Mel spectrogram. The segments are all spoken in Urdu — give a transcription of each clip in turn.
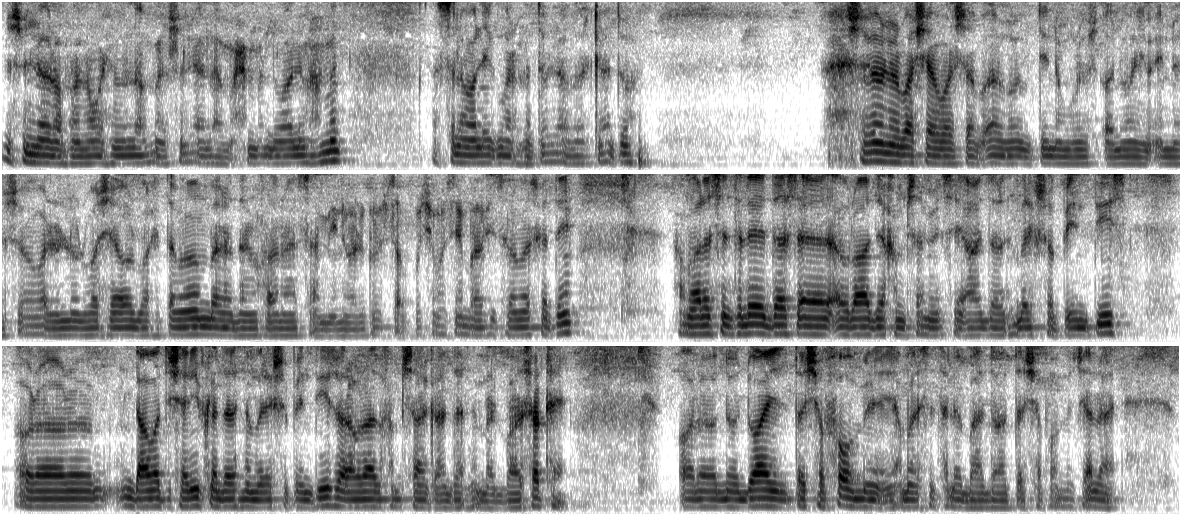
بسم اللہ الرحمن الرحیم۔ اللہ صلی اللہ محمد علیہ محمد۔ السلام علیکم ورحمۃ اللہ وبرکاتہ۔ صبح الباشہ اور باقی تمام برادر خانہ، سامعین، ورکر، سب کچھ سے باقی سلامت کرتے ہیں۔ ہمارا سلسلے دس اوراد خمسہ میں سے آج درس نمبر ایک سو پینتیس اور دعوت شریف کا درس نمبر ایک سو پینتیس اور اوراد خمسہ کا درس نمبر باسٹھ ہے۔ اور دعائیں تشفوں میں، ہمارے سلسلہ بعد دعا تشفوں میں چل رہا ہے۔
